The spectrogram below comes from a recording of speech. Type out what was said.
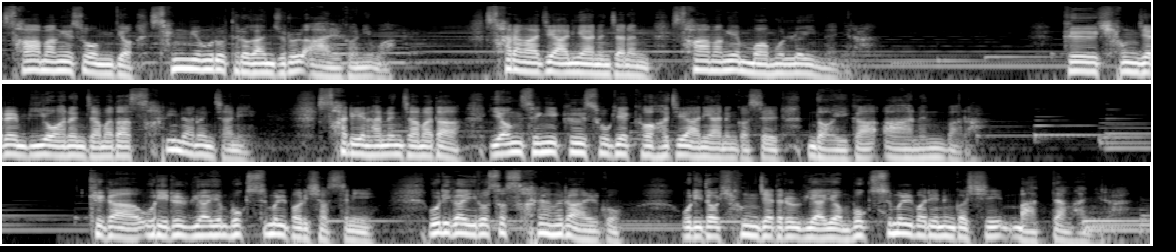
사망에서 옮겨 생명으로 들어간 줄을 알거니와 사랑하지 아니하는 자는 사망에 머물러 있느니라. 그 형제를 미워하는 자마다 살인하는 자니 살인하는 자마다 영생이 그 속에 거하지 아니하는 것을 너희가 아는 바라. 그가 우리를 위하여 목숨을 버리셨으니 우리가 이로써 사랑을 알고 우리도 형제들을 위하여 목숨을 버리는 것이 마땅하니라.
